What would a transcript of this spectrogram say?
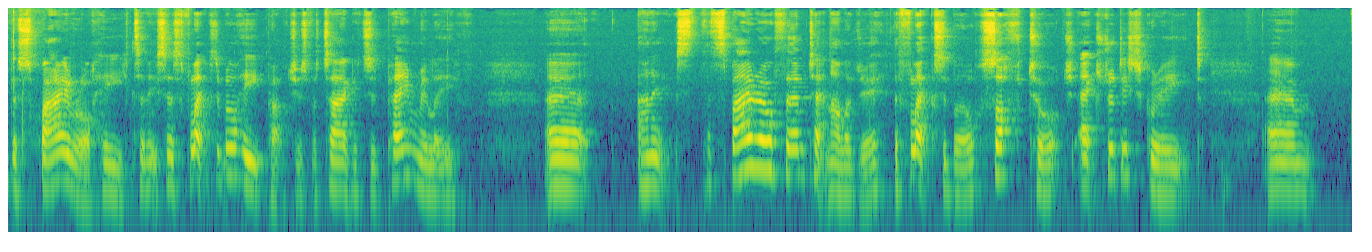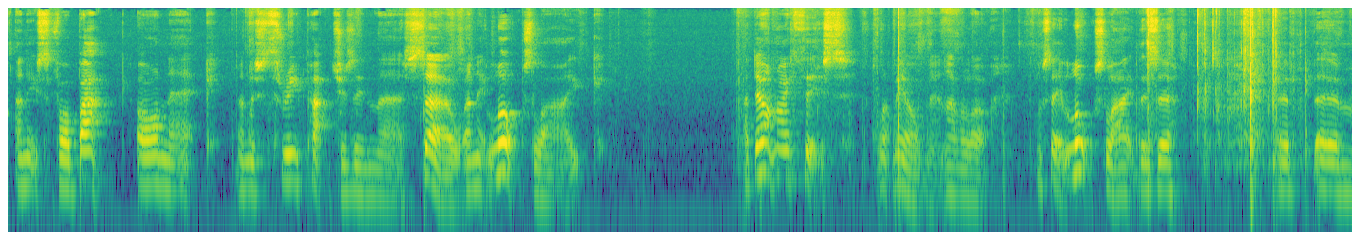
the spiral heat, and it says flexible heat patches for targeted pain relief. Uh, and it's the Spirotherm technology, the flexible, soft touch, extra discreet, um, and it's for back or neck, and there's three patches in there. So, and it looks like, I don't know if it's, let me open it and have a look. Say it looks like there's a, a, um,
